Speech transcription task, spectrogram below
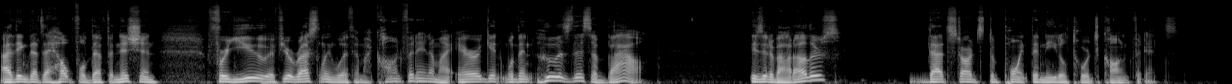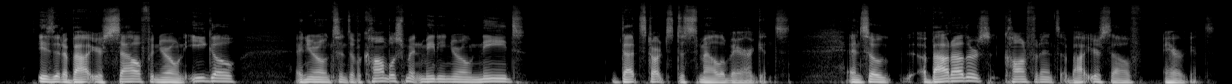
I think that's a helpful definition for you if you're wrestling with am I confident? Am I arrogant? Well, then who is this about? Is it about others? That starts to point the needle towards confidence. Is it about yourself and your own ego and your own sense of accomplishment, meeting your own needs? That starts to smell of arrogance. And so, about others, confidence, about yourself, arrogance.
